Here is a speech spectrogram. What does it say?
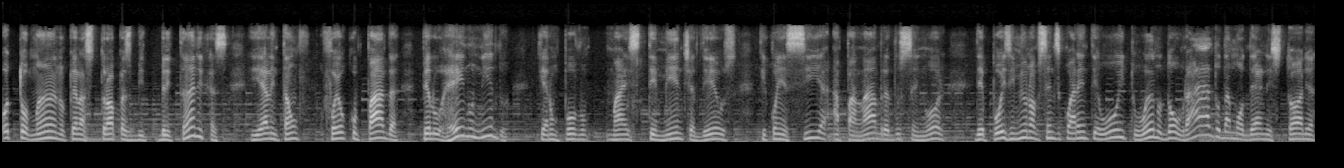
Otomano pelas tropas britânicas e ela então foi ocupada pelo Reino Unido, que era um povo mais temente a Deus, que conhecia a palavra do Senhor. Depois, em 1948, o ano dourado da moderna história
